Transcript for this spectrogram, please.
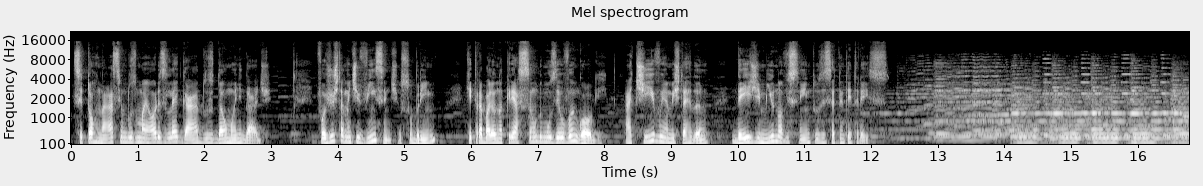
se tornasse um dos maiores legados da humanidade. Foi justamente Vincent, o sobrinho, que trabalhou na criação do Museu Van Gogh, ativo em Amsterdã desde 1973. Música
